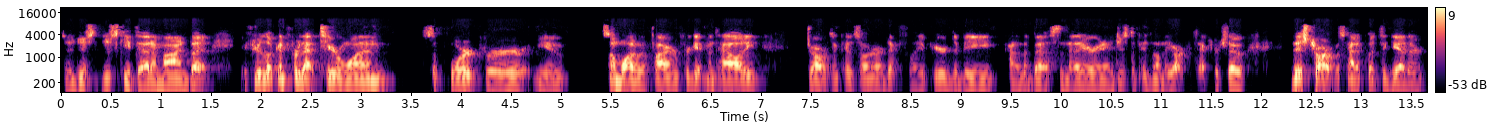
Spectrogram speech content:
So just just keep that in mind. But if you're looking for that tier one support for you know somewhat of a fire and forget mentality. Jarvis and CodeSonar definitely appeared to be kind of the best in that area, and it just depends on the architecture. So this chart was kind of put together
